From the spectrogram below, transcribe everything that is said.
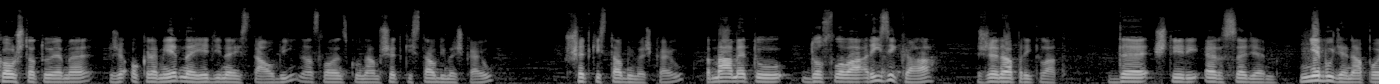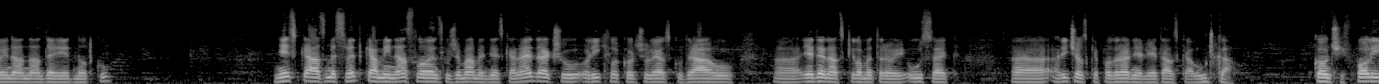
konštatujeme, že okrem jednej jedinej stavby na Slovensku nám všetky stavby meškajú. Všetky stavby meškajú. Máme tu doslova rizika, že napríklad D4R7 nebude napojená na D1. Dneska sme svedkami na Slovensku, že máme dneska najdrahšiu rýchlo korčuliarskú dráhu, 11-kilometrový úsek, Ričovské podradne Lietavská lúčka končí v poli,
